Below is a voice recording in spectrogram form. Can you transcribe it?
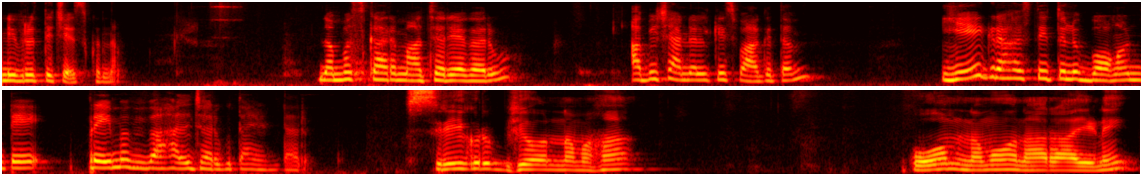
నివృత్తి చేసుకుందాం. నమస్కారం ఆచార్య గారు. అభి ఛానల్కి స్వాగతం. ఏ గ్రహస్థితులు బాగుంటే ప్రేమ వివాహాలు జరుగుతాయంటారు? శ్రీ గురుభ్యో నమ. ఓం నమో నారాయణి.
